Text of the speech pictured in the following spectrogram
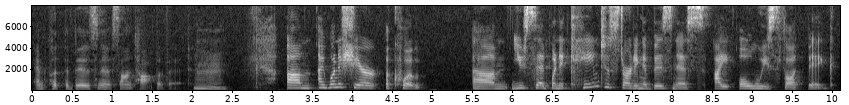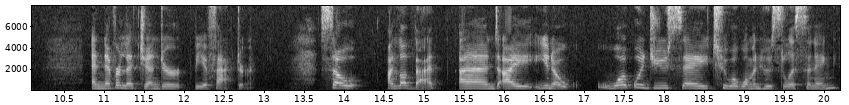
and put the business on top of it. Mm. Um, I want to share a quote. Um, you said, When it came to starting a business, I always thought big and never let gender be a factor. So I love that. And I, you know, what would you say to a woman who's listening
